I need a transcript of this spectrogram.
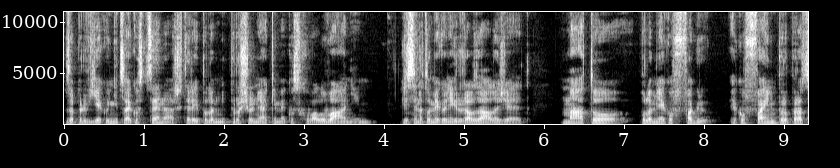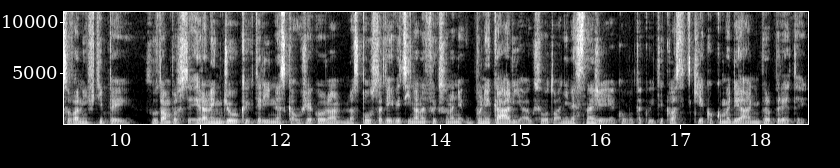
za prvý jako něco jako scénář, který podle mě prošel nějakým jako schvalováním, že si na tom jako někdo dal záležet. Má to podle mě jako fakt jako fajn propracovaný vtipy. Jsou tam prostě i running joky, který dneska už jako na, na spousta těch věcí na Netflixu na ně úplně kálí a už se o to ani nesnaží, jako o takový ty klasický jako komediální propriety,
